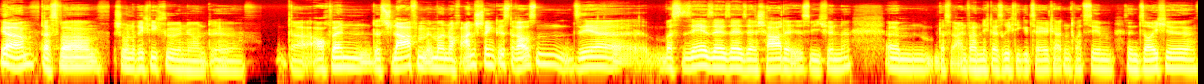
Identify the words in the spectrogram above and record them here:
Ja, das war schon richtig schön, ja. Und äh, da, auch wenn das Schlafen immer noch anstrengend ist draußen, sehr, was sehr, sehr, sehr, sehr schade ist, wie ich finde, ähm, dass wir einfach nicht das richtige Zelt hatten. Trotzdem sind solche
